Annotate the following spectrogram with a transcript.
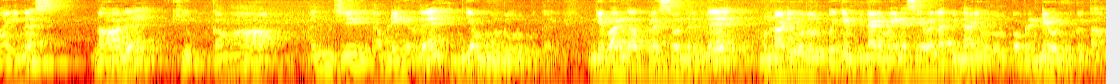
மைனஸ் நாலு கியூ கமா அஞ்சு அப்படிங்கிறது இங்கே மூன்று உறுப்புகள். இங்கே பாருங்கள் ப்ளஸ் வந்துருக்குது முன்னாடி ஒரு உறுப்பு இங்கே பின்னாடி மைனஸே வரல பின்னாடி ஒரு உறுப்பு. அப்போ ரெண்டே உறுப்புகள் தான்.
